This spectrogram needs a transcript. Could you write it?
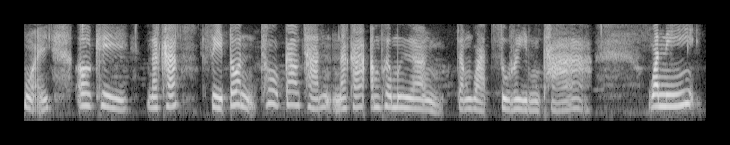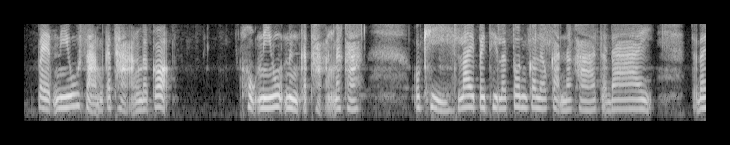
หวย โอเคนะคะสี่ต้นโชคเก้าชั้นนะคะอำเภอเมืองจังหวัดสุรินทร์ค่ะ วันนี้แปดนิ้วสามกระถางแล้วก็หกนิ้วหนึ่งกระถางนะคะ โอเค ไล่ไปทีละต้นก็แล้วกันนะคะ จะได้ จะได้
